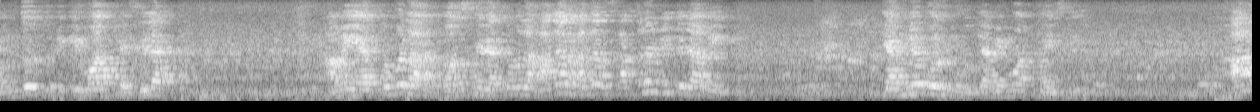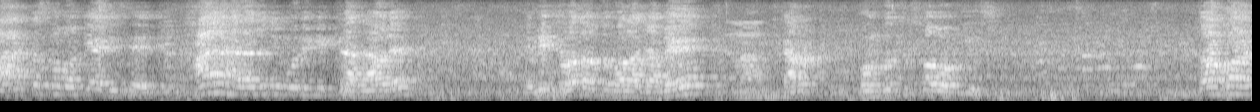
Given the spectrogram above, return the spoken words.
বন্ধু তুমি কি মদ খাইছিলা? আমি এতগুলা দশের এতগুলা হাজার হাজার ছাত্রের ভিতরে আমি কেমনে বলব যে আমি মদ খাইছি? আর একটা সবক দিয়া দিছে? খায় হারা যদি বলি মিথ্যা তাহলে এ মিথ্যা কথাও তো বলা যাবে। কারণ বন্ধুত্ব সবক দিয়েছে তখন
